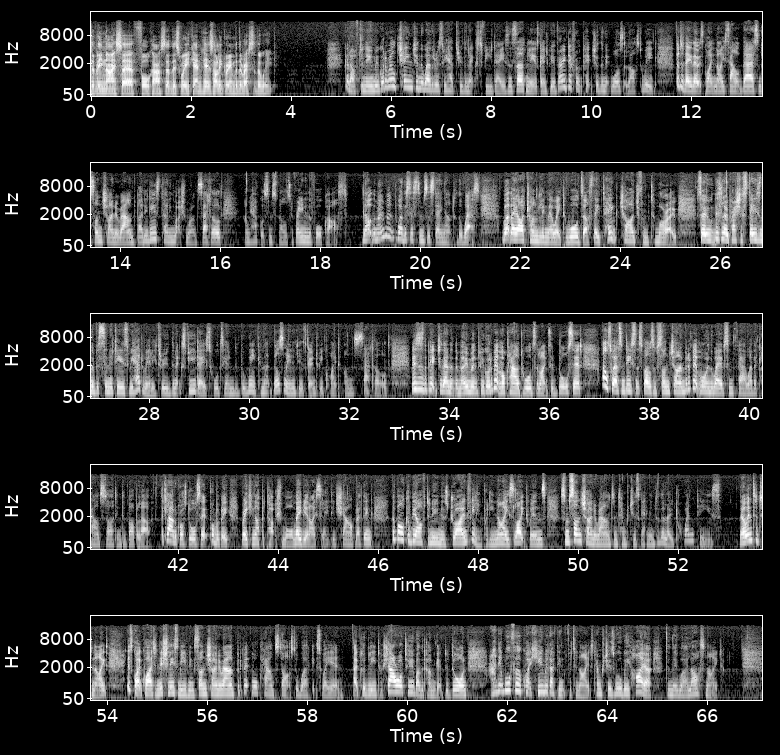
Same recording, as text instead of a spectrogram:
Relatively nice uh, forecast this weekend. Here's Holly Green with the rest of the week. Good afternoon. We've got a real change in the weather as we head through the next few days, and certainly it's going to be a very different picture than it was last week. For today, though, it's quite nice out there, some sunshine around, but it is turning much more unsettled, and we have got some spells of rain in the forecast. Now, at the moment, weather systems are staying out to the west, but they are trundling their way towards us. They take charge from tomorrow. So this low pressure stays in the vicinity as we head really through the next few days towards the end of the week, and that does mean it is going to be quite unsettled. This is the picture then at the moment. We've got a bit more cloud towards the likes of Dorset. Elsewhere, some decent spells of sunshine, but a bit more in the way of some fair weather clouds starting to bubble up. The cloud across Dorset probably breaking up a touch more, maybe an isolated shower, but I think the bulk of the afternoon is dry and feeling pretty nice light winds, some sunshine around and temperatures getting into the low 20s. Now into tonight, it's quite quiet initially, some evening sunshine around, but a bit more cloud starts to work its way in. That could lead to a shower or two by the time we get to dawn, and it will feel quite humid, I think, for tonight. Temperatures will be higher than they were last night.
